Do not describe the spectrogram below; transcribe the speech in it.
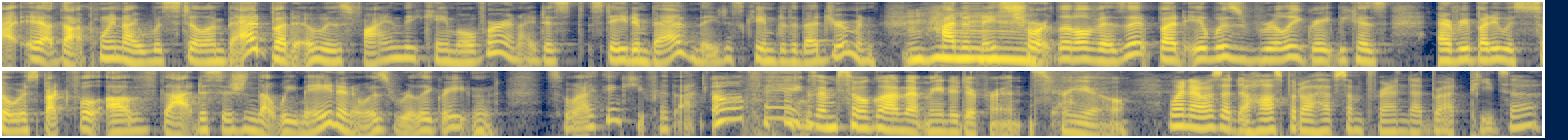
I, at that point i was still in bed but it was fine they came over and i just stayed in bed and they just came to the bedroom and had a nice short little visit but it was really great because everybody was so respectful of that decision that we made and it was really great and so i thank you for that Oh, thanks. I'm so glad that made a difference for you. When I was at the hospital, I have some friend that brought pizza.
